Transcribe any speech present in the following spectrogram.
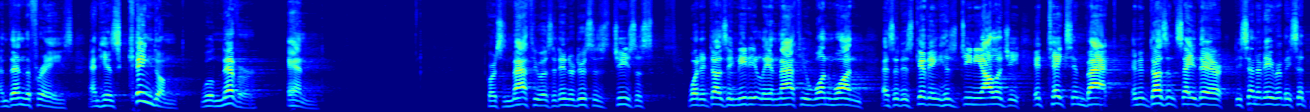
And then the phrase, and his kingdom will never end. Of course, in Matthew, as it introduces Jesus, what it does immediately in Matthew 1 1, as it is giving his genealogy, it takes him back. And it doesn't say there, descendant of Abraham, but he said,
